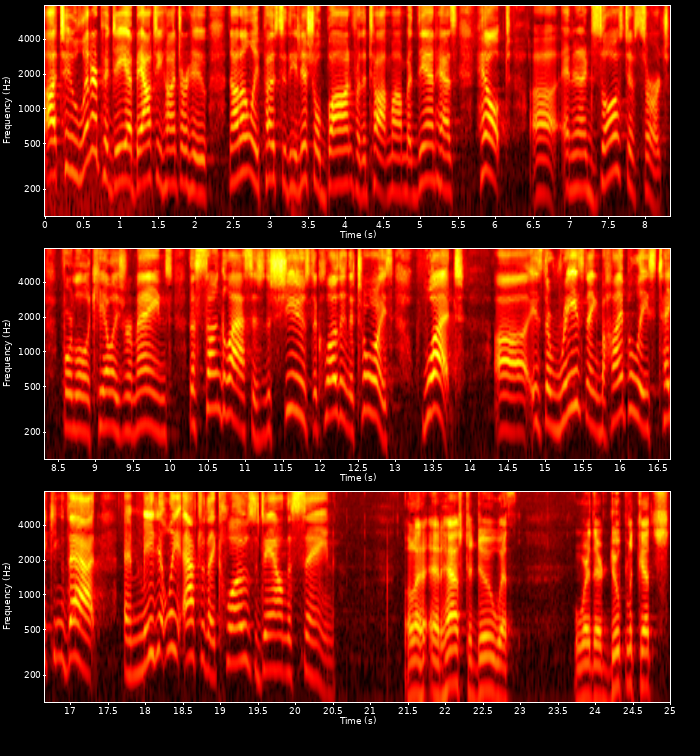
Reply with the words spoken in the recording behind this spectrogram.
uh, to Leonard Padilla, bounty hunter, who not only posted the initial bond for the Tot Mom, but then has helped uh, in an exhaustive search for little Caylee's remains. The sunglasses, the shoes, the clothing, the toys. What uh, is the reasoning behind police taking that immediately after they closed down the scene? Well, it, it has to do with were there duplicates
